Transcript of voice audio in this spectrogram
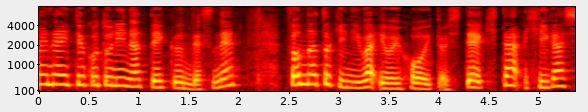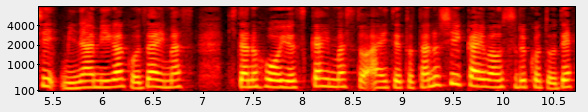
えないということになっていくんですね。そんな時には良い方位として北、東、南がございます。北の方位を使いますと相手と楽しい会話をすることで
